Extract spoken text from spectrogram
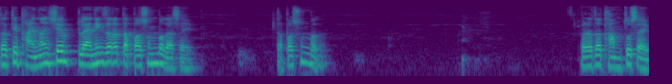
तर ते फायनान्शियल प्लॅनिंग जरा तपासून बघा साहेब. तपासून बघा. बरं आता थांबतो साहेब.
